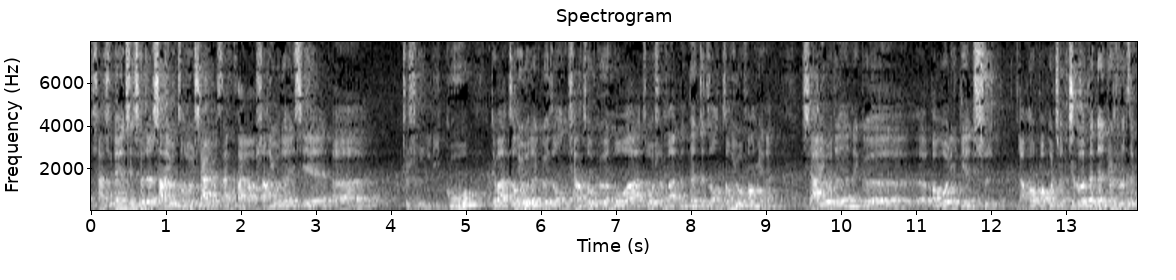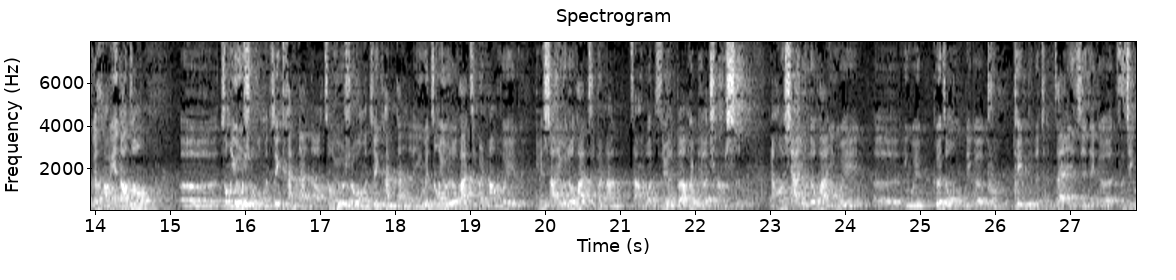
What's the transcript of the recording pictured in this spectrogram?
像新能源汽车的上游、中游、下游三块啊，上游的一些呃就是锂钴，对吧？中游的各种像做隔膜啊、做什么等等这种中游方面的，下游的那个呃包括锂电池，然后包括整车等等，就是说整个行业当中。呃，中游是我们最看淡的啊，中游是我们最看淡的，因为中游的话基本上会，因为上游的话基本上掌握资源端会比较强势，然后下游的话，因为呃，因为各种那个普退补的存在，以及那个资金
